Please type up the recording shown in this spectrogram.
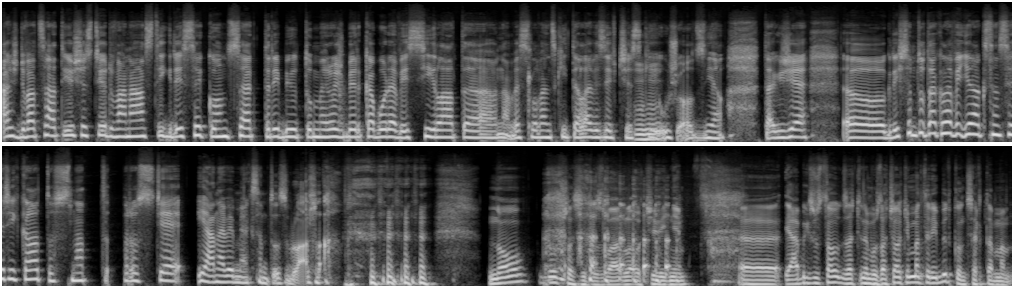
až 26.12., kdy se koncert tributu Miroš Birka bude vysílat na ve slovenské televizi v České mm-hmm. už odzněl. Takže když jsem to takhle viděla, tak jsem si říkala, to snad prostě, já nevím, jak jsem to zvládla. No, dobře si to zvládla, očividně. Uh, já bych zůstal, nebo začal těma tribut koncertama. Uh,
